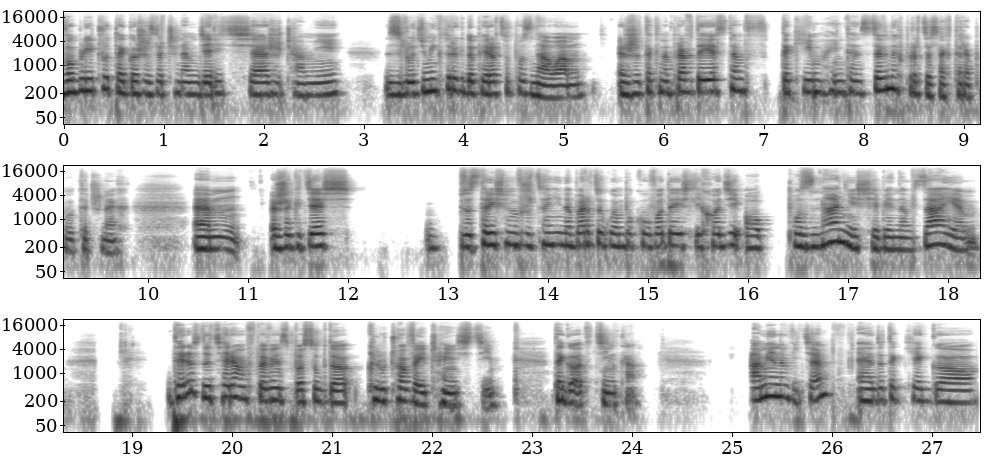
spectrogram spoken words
w obliczu tego, że zaczynam dzielić się rzeczami z ludźmi, których dopiero co poznałam, że tak naprawdę jestem w takich intensywnych procesach terapeutycznych, że gdzieś zostaliśmy wrzuceni na bardzo głęboką wodę, jeśli chodzi o poznanie siebie nawzajem. Teraz docieram w pewien sposób do kluczowej części tego odcinka, a mianowicie e, do takiego,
